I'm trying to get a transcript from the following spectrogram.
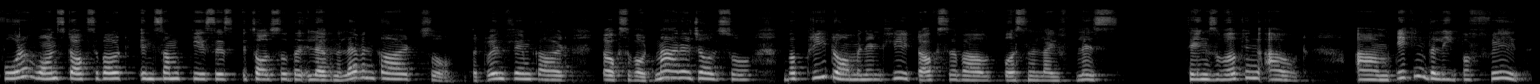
Four of Wands talks about, in some cases, it's also the 1111 card. So the twin flame card talks about marriage also. But predominantly it talks about personal life bliss. Things working out. Um, taking the leap of faith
